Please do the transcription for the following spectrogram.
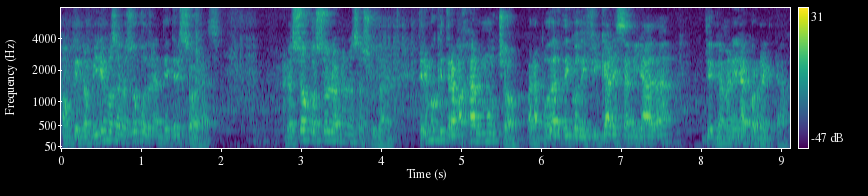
Aunque nos miremos a los ojos durante tres horas. Los ojos solos no nos ayudan. Tenemos que trabajar mucho para poder decodificar esa mirada de la manera correcta,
